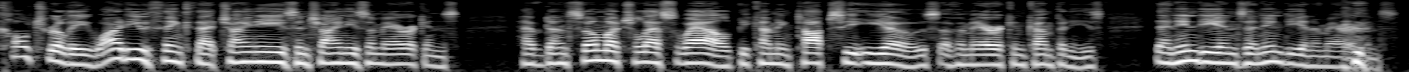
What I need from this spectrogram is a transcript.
Culturally, why do you think that Chinese and Chinese Americans have done so much less well becoming top CEOs of American companies than Indians and Indian Americans?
